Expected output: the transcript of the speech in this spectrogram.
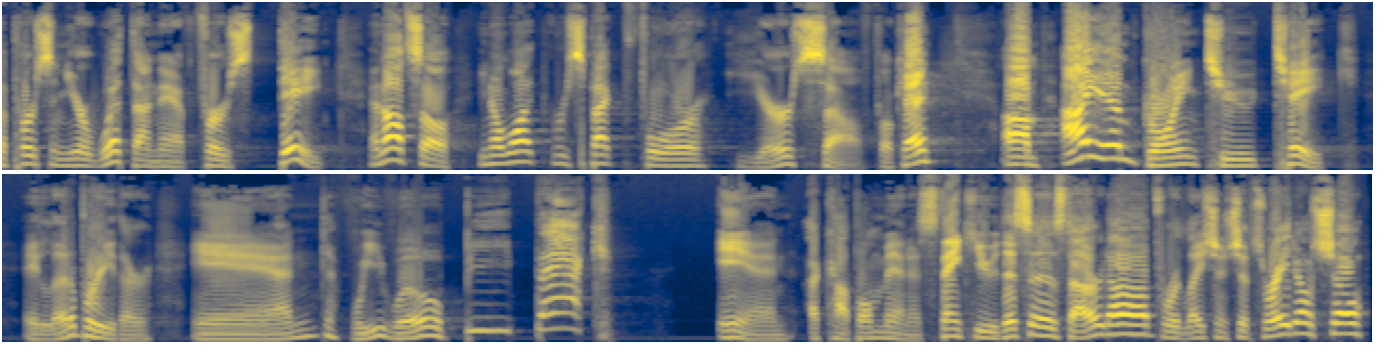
the person you're with on that first date. And also, you know what? Respect for yourself. Okay. Um, I am going to take a little breather, and we will be back in a couple minutes. Thank you. This is the Art of Relationships Radio Show,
